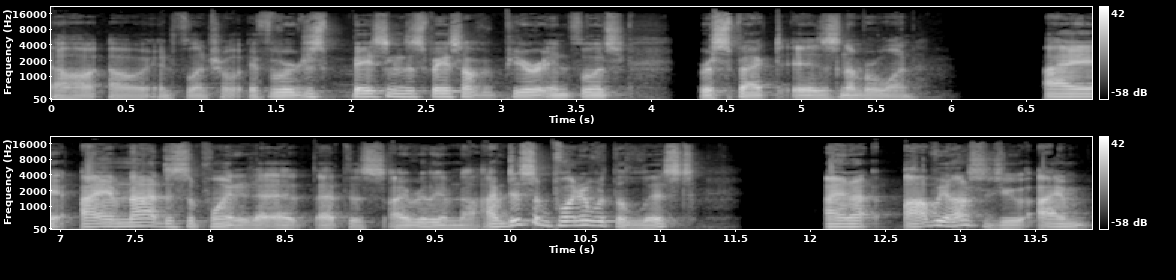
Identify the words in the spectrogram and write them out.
How, how influential. If we're just basing this based off of pure influence, respect is number one. I I am not disappointed at, at this. I really am not. I'm disappointed with the list. And I, I'll be honest with you. I'm.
